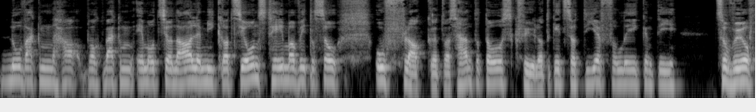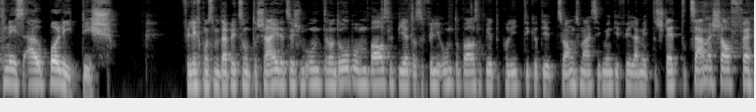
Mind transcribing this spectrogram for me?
nur wegen, wegen dem emotionalen Migrationsthema wieder so aufflackert? Was habt ihr da das Gefühl? Oder gibt es so tiefer liegende Zerwürfnis auch politisch? Vielleicht muss man da bisschen unterscheiden zwischen Unter- und Ober- Baselbiet. Also viele Unterbaselbieter Politiker, die zwangsmäßig müssen die viel auch mit der Städter zusammenarbeiten,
